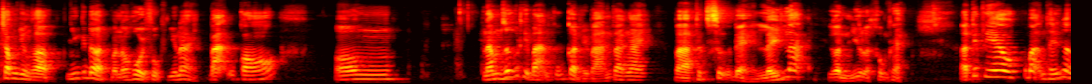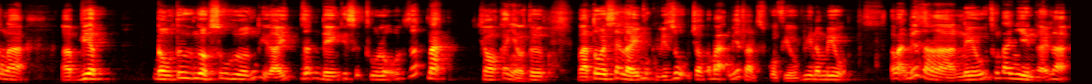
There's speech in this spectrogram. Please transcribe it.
trong trường hợp những cái đợt mà nó hồi phục như này bạn có um, nắm giữ thì bạn cũng cần phải bán ra ngay và thực sự để lấy lại gần như là không thể. À, tiếp theo các bạn thấy rằng là à, việc đầu tư ngược xu hướng thì đấy dẫn đến cái sự thua lỗ rất nặng cho các nhà đầu tư. Và tôi sẽ lấy một cái ví dụ cho các bạn biết là cổ phiếu Vinamilk. Các bạn biết rằng là nếu chúng ta nhìn thấy là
